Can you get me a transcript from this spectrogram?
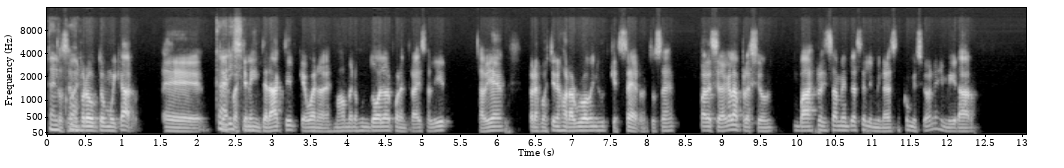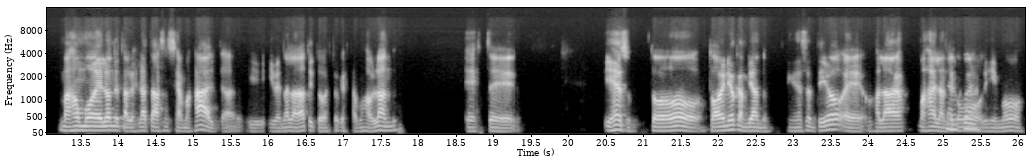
Entonces es un producto muy caro. Eh, después tienes Interactive, que bueno, es más o menos un dólar por entrar y salir. Está bien. Pero después tienes ahora Robinhood, que es cero. Entonces pareciera que la presión va precisamente hacia eliminar esas comisiones y migrar más a un modelo donde tal vez la tasa sea más alta y, y venda la data y todo esto que estamos hablando. Este, y es eso, todo, todo ha venido cambiando en ese sentido, eh, ojalá más adelante, como dijimos,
